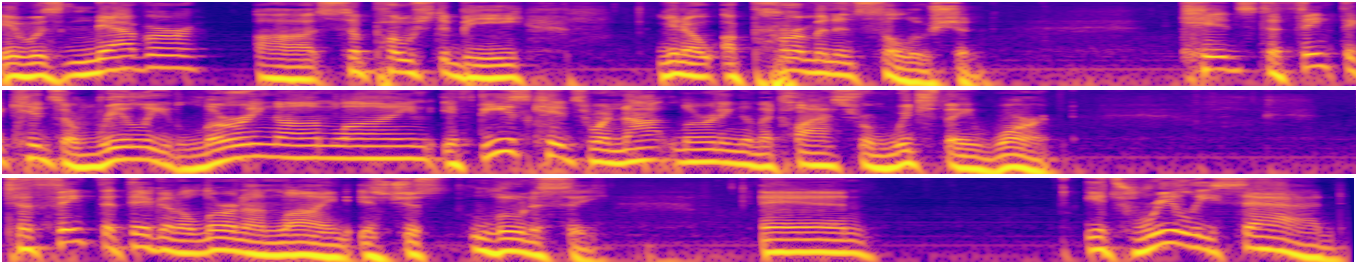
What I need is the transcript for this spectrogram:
it was never uh, supposed to be, you know, a permanent solution. Kids to think the kids are really learning online. If these kids were not learning in the classroom, which they weren't, to think that they're going to learn online is just lunacy. And it's really sad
